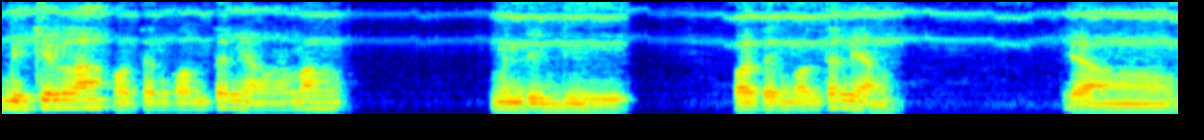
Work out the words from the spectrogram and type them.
bikinlah konten-konten yang memang mendidik konten-konten yang yang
